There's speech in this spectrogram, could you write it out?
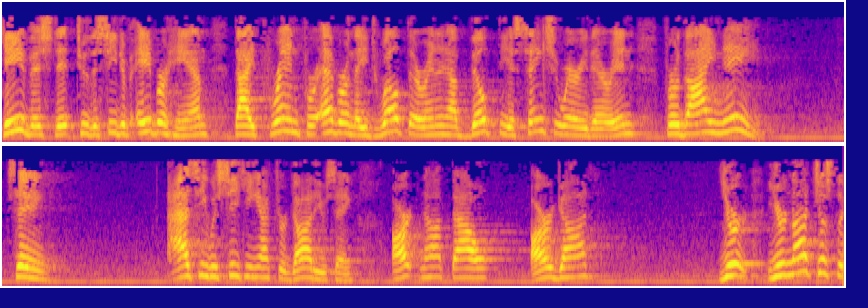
gavest it to the seed of Abraham, thy friend forever, and they dwelt therein and have built thee a sanctuary therein for thy name. Saying, as he was seeking after God, he was saying, Art not thou our God? You're, you're not just a,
